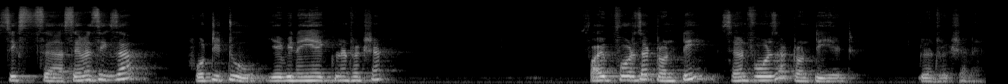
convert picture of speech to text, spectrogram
सिक्स सेवन सिक्स ज़ा, फोर्टी टू, ये भी नहीं है इक्वलेंट फ्रैक्शन फाइव फोर ज़ा, ट्वेंटी, सेवन फोर ज़ा, ट्वेंटी एट इक्वलेंट फ्रैक्शन है।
